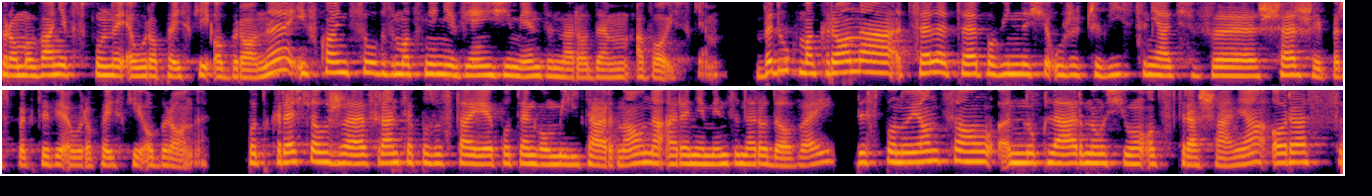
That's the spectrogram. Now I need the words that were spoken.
promowanie wspólnej europejskiej obrony i w końcu wzmocnienie więzi między narodem a wojskiem. Według Macrona cele te powinny się urzeczywistniać w szerszej perspektywie europejskiej obrony. Podkreślał, że Francja pozostaje potęgą militarną na arenie międzynarodowej, dysponującą nuklearną siłą odstraszania oraz,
